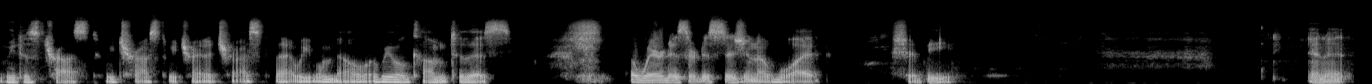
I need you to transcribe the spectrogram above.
we just trust we trust we try to trust that we will know or we will come to this awareness or decision of what should be. And it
